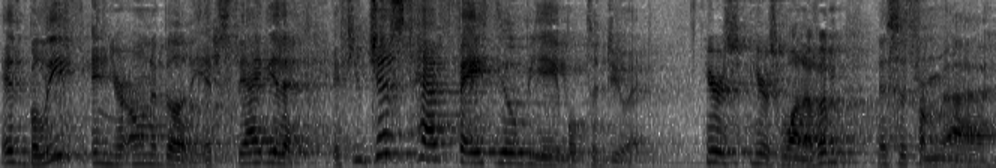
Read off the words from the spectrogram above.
It's belief in your own ability. It's the idea that if you just have faith, you'll be able to do it. Here's, here's one of them. This is from uh,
